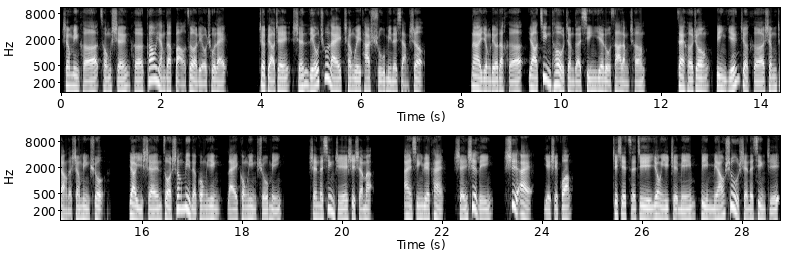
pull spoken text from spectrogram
生命河从神和羔羊的宝座流出来，这表征神流出来成为他赎民的享受。那永流的河要浸透整个新耶路撒冷城，在河中并沿着河生长的生命树，要以神做生命的供应来供应赎民。神的性质是什么？按新约看，神是灵。是爱，也是光。这些词句用以指明并描述神的性质。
